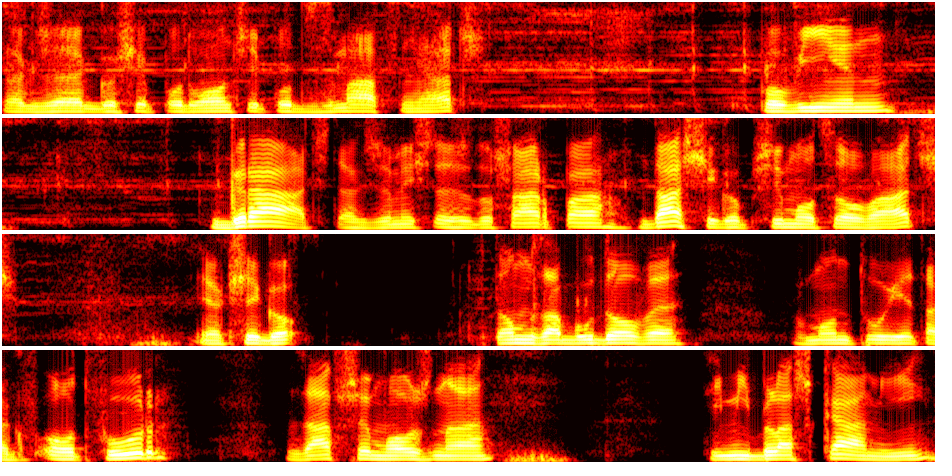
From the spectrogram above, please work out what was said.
Także jak go się podłączy pod wzmacniacz powinien grać. Także myślę, że do szarpa da się go przymocować. Jak się go w tą zabudowę wmontuje tak w otwór, zawsze można tymi blaszkami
